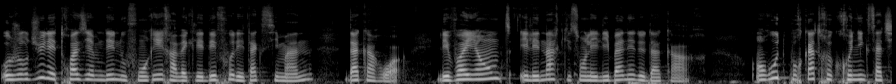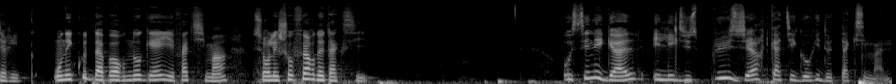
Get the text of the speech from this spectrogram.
Aujourd'hui, les 3e D nous font rire avec les défauts des taximans dakarois, les voyantes et les narcs qui sont les Libanais de Dakar. En route pour quatre chroniques satiriques. On écoute d'abord Nogay et Fatima sur les chauffeurs de taxi. Au Sénégal, il existe plusieurs catégories de taximans.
